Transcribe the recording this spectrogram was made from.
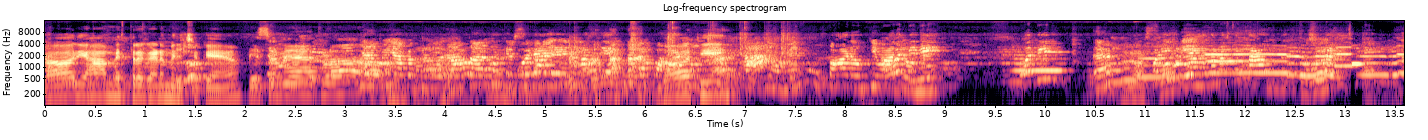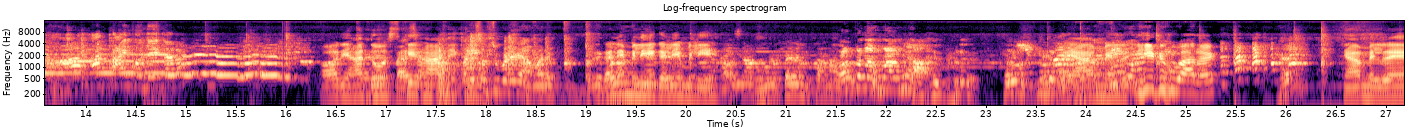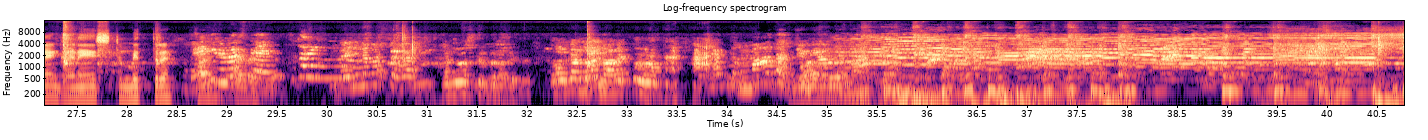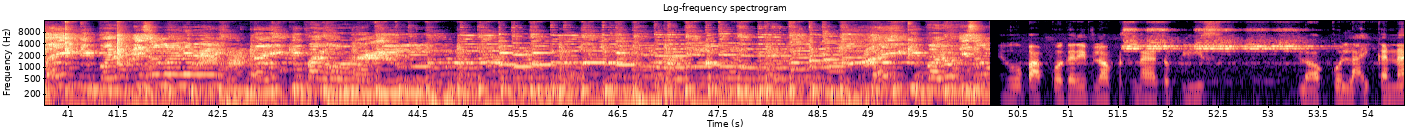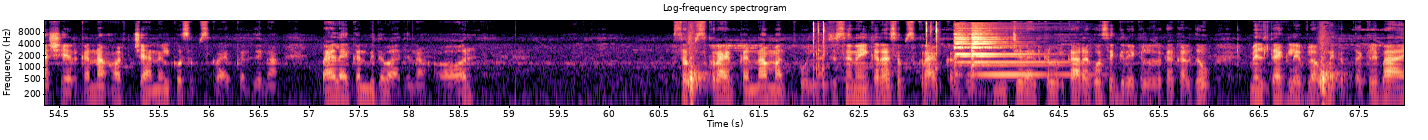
और यहाँ मित्रगण मिल चुके हैं। इस समय थोड़ा यहाँ पे यहाँ पे खड़ा हो है बहुत ही पहाड़ों की लेकर और यहाँ दोस्त के आने की सबसे बड़े हमारे गले मिलिए गले मिलिए। यहाँ मिल रहे ईद मुबारक। यहाँ मिल रहे हैं गणेश मित्र। आई आपको अगर ये ब्लॉग पसंद आया तो प्लीज़ ब्लॉग को लाइक करना शेयर करना और चैनल को सब्सक्राइब कर देना। बेल आइकन भी दबा देना और सब्सक्राइब करना मत भूलना। जिसे नहीं करा सब्सक्राइब कर दो। नीचे रेड कलर का रखो से ग्रे कलर का कर दो। मिलते हैं अगले ब्लॉग में, तब तक के लिए बाय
